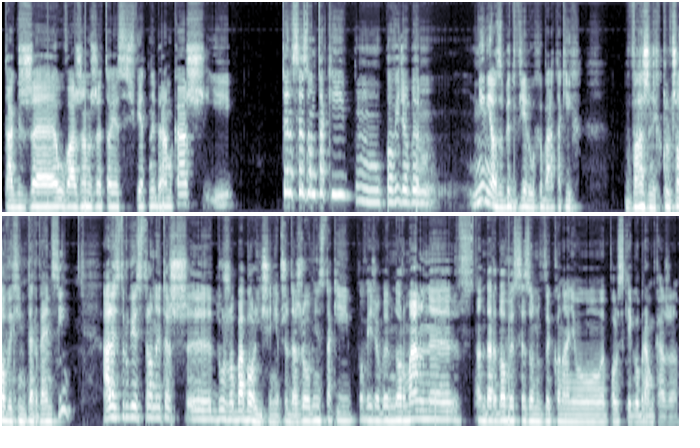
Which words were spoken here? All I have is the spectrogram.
Także uważam, że to jest świetny bramkarz i ten sezon taki, mm, powiedziałbym, nie miał zbyt wielu chyba takich ważnych, kluczowych interwencji, ale z drugiej strony też y, dużo baboli się nie przydarzyło, więc taki powiedziałbym normalny, standardowy sezon w wykonaniu polskiego bramkarza.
